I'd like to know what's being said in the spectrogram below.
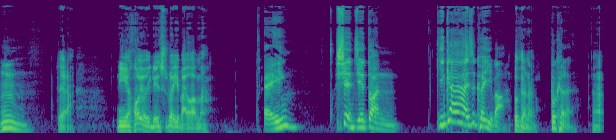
嗯，对啊，你侯友宜连署了一百万吗？哎、欸，现阶段应该还是可以吧？不可能，不可能啊！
